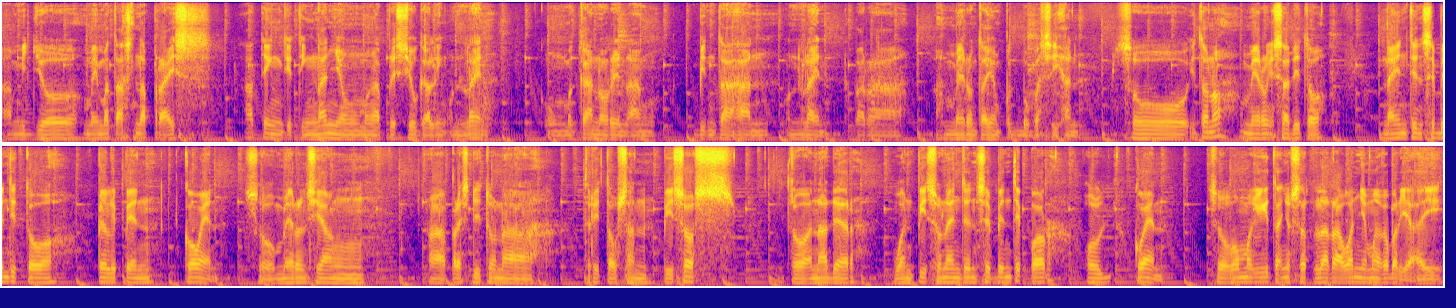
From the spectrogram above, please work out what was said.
uh, medyo may mataas na price ating titingnan yung mga presyo galing online. Kung magkano rin ang bintahan online para meron tayong pagbabasihan. So, ito no, merong isa dito, 1972 Philippine Coin. So, meron siyang uh, price dito na 3,000 pesos. Ito another 1 piso 1974 old coin. So, kung makikita nyo sa larawan niya mga kabarya ay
